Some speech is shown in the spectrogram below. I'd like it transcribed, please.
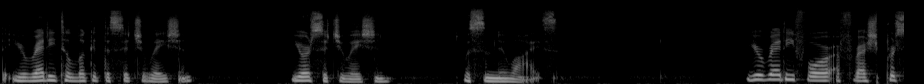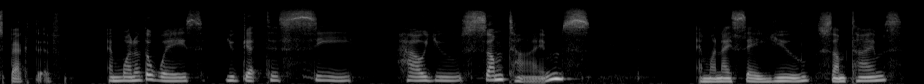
that you're ready to look at the situation your situation with some new eyes. You're ready for a fresh perspective. And one of the ways you get to see how you sometimes, and when I say you sometimes,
